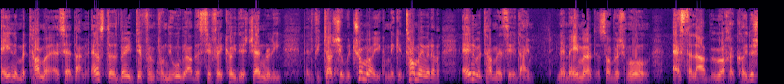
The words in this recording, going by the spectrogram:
Einem Matama Esther Diamond. Esther is very different from the, all the other Sifrei Kodesh generally, that if you touch it with Truma, you can make it Tome, whatever. Einem Matama Esther Diamond. Lemeima, the Sovah Shmuel, Esther La Baruch HaKodesh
